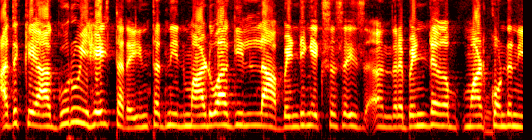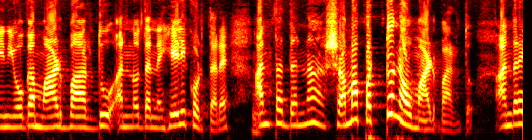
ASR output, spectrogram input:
ಅದಕ್ಕೆ ಆ ಗುರು ಹೇಳ್ತಾರೆ ಇಂಥದ್ದು ನೀನು ಮಾಡುವಾಗಿಲ್ಲ ಬೆಂಡಿಂಗ್ ಎಕ್ಸಸೈಸ್ ಅಂದ್ರೆ ಬೆಂಡ್ ಮಾಡ್ಕೊಂಡು ನೀನು ಯೋಗ ಮಾಡಬಾರ್ದು ಅನ್ನೋದನ್ನ ಹೇಳಿಕೊಡ್ತಾರೆ. ಅಂಥದ್ದನ್ನ ಶ್ರಮಪಟ್ಟು ನಾವು ಮಾಡಬಾರ್ದು. ಅಂದ್ರೆ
